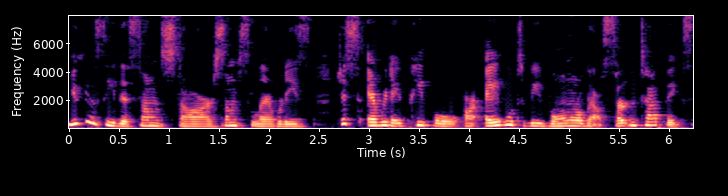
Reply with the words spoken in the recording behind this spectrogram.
You can see that some stars, some celebrities, just everyday people are able to be vulnerable about certain topics.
